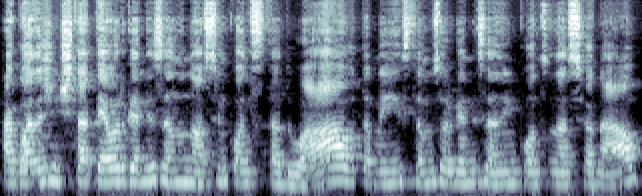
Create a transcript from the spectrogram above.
Agora a gente está até organizando o nosso encontro estadual, também estamos organizando o encontro nacional.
